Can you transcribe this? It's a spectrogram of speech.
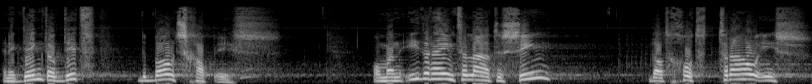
En ik denk dat dit de boodschap is. Om aan iedereen te laten zien dat God trouw is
